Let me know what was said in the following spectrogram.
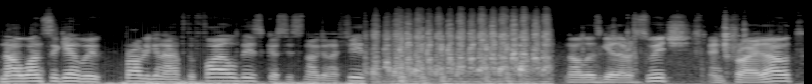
Now once again we're probably gonna have to file this because it's not gonna fit. Now let's get our switch and try it out.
